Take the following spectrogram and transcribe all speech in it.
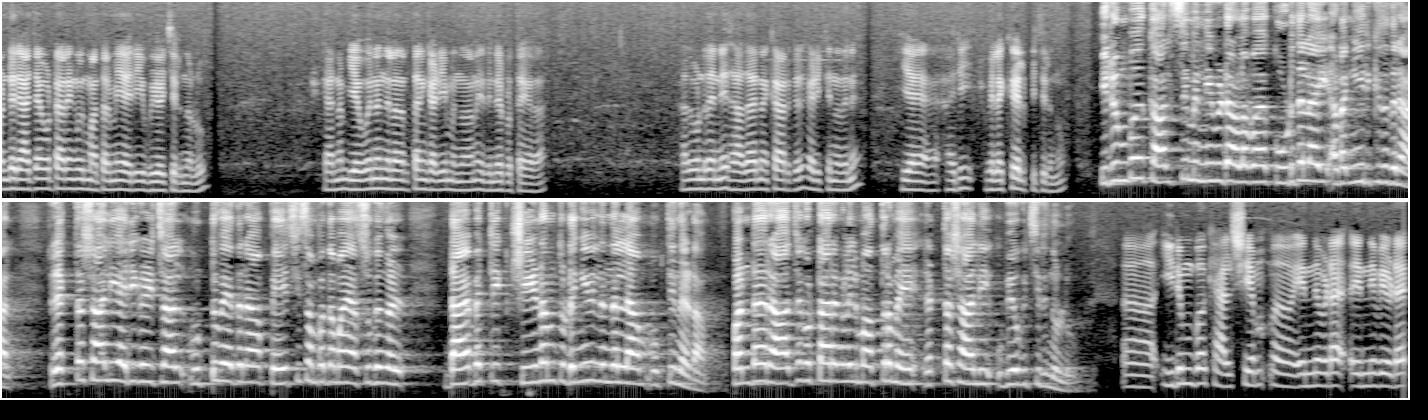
പണ്ട് രാജാകൊട്ടാരങ്ങളിൽ മാത്രമേ അരി ഉപയോഗിച്ചിരുന്നുള്ളൂ. കാരണം യൗവനം നിലനിർത്താൻ കഴിയുമെന്നതാണ് ഇതിന്റെ പ്രത്യേകത. അതുകൊണ്ട് തന്നെ സാധാരണക്കാർക്ക് കഴിക്കുന്നതിന് അരി വിലക്ക് കൽപ്പിച്ചിരുന്നു. ഇരുമ്പ് കാൽസ്യം എന്നിവയുടെ അളവ് കൂടുതലായി അടങ്ങിയിരിക്കുന്നതിനാൽ രക്തശാലി അരി കഴിച്ചാൽ മുട്ടുവേദന പേശി സംബന്ധമായ അസുഖങ്ങൾ ഡയബറ്റിക് ക്ഷീണം തുടങ്ങിയവയിൽ നിന്നെല്ലാം മുക്തി നേടാം. പണ്ട് രാജകൊട്ടാരങ്ങളിൽ മാത്രമേ രക്തശാലി ഉപയോഗിച്ചിരുന്നുള്ളൂ. ഇരുമ്പ് കാൽഷ്യം എന്നിവിടെ എന്നിവയുടെ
